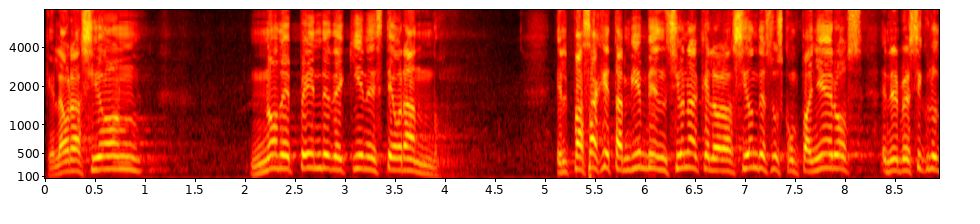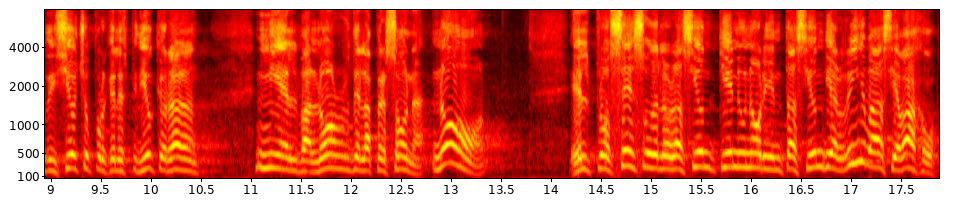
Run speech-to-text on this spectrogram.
que la oración no depende de quién esté orando. El pasaje también menciona que la oración de sus compañeros en el versículo 18, porque les pidió que oraran, ni el valor de la persona. No, el proceso de la oración tiene una orientación de arriba hacia abajo,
